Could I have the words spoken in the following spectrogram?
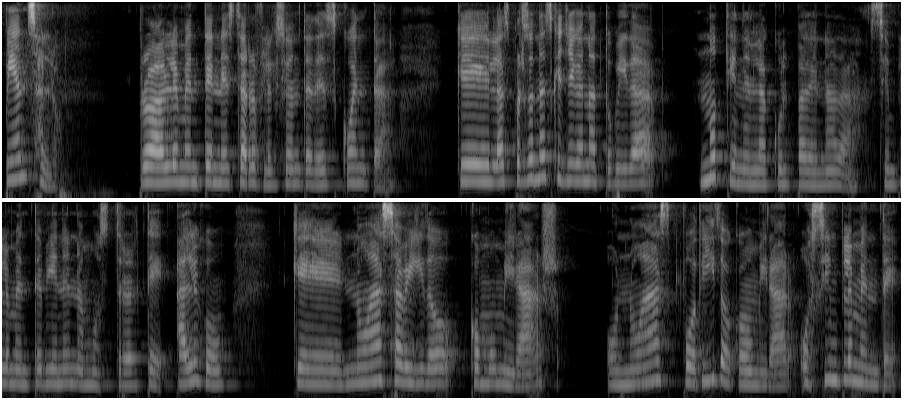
Piénsalo. Probablemente en esta reflexión te des cuenta que las personas que llegan a tu vida no tienen la culpa de nada, simplemente vienen a mostrarte algo que no has sabido cómo mirar o no has podido como mirar o simplemente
